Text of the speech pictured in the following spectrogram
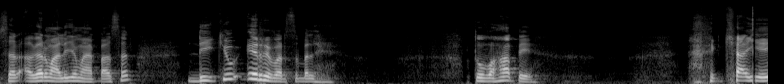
सर, अगर मान लीजिए हमारे पास, सर डी क्यू इरिवर्सिबल है तो वहाँ पे क्या ये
